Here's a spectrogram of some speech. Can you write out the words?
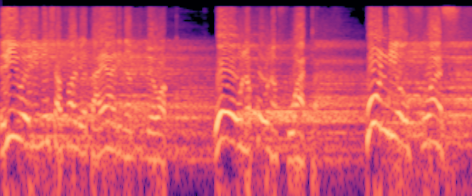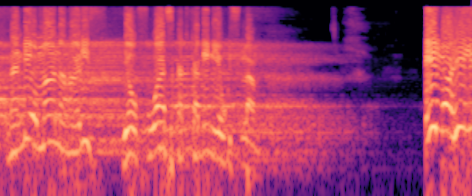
liwe limeshafanywa tayari na mtume wako. Wewe unakuwa unafuata. Huu ndio ufuasi na ndiyo maana halisi ya ufuasi katika dini ya Uislamu. Hivyo hili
